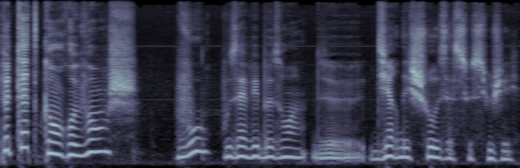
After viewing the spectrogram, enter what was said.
peut-être qu'en revanche, vous, vous avez besoin de dire des choses à ce sujet.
